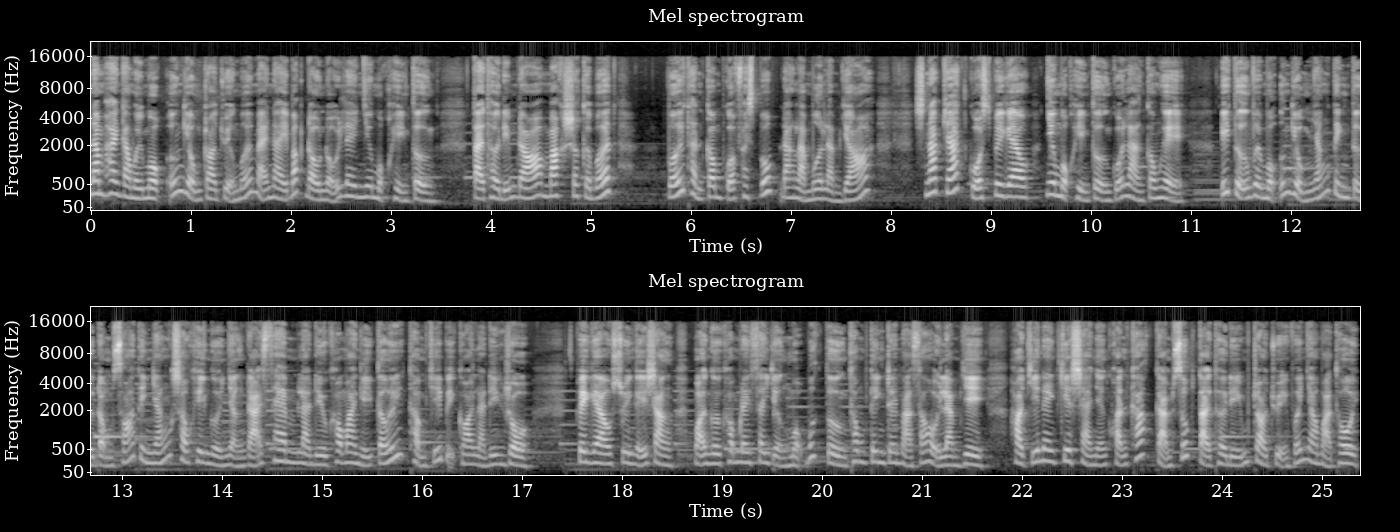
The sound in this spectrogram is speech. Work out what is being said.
Năm 2011, ứng dụng trò chuyện mới mẻ này bắt đầu nổi lên như một hiện tượng. Tại thời điểm đó, Mark Zuckerberg với thành công của Facebook đang làm mưa làm gió. Snapchat của Spiegel như một hiện tượng của làng công nghệ. Ý tưởng về một ứng dụng nhắn tin tự động xóa tin nhắn sau khi người nhận đã xem là điều không ai nghĩ tới, thậm chí bị coi là điên rồ. Spiegel suy nghĩ rằng mọi người không nên xây dựng một bức tường thông tin trên mạng xã hội làm gì, họ chỉ nên chia sẻ những khoảnh khắc cảm xúc tại thời điểm trò chuyện với nhau mà thôi.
